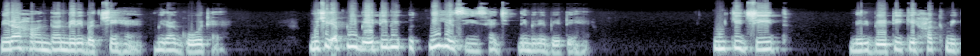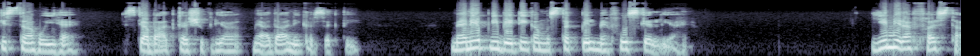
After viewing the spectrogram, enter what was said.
میرا خاندان میرے بچے ہیں۔ میرا گوٹ ہے۔ مجھے اپنی بیٹی بھی اتنی ہی عزیز ہے جتنے میرے بیٹے ہیں۔ ان کی جیت میری بیٹی کے حق میں کس طرح ہوئی ہے، اس کا بات کا شکریہ میں ادا نہیں کر سکتی۔ میں نے اپنی بیٹی کا مستقبل محفوظ کر لیا ہے۔ یہ میرا فرض تھا،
